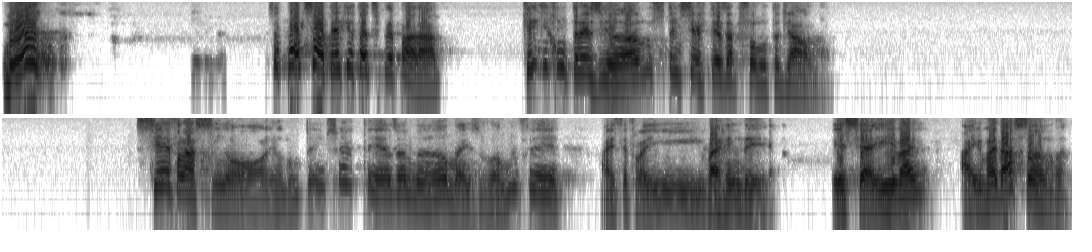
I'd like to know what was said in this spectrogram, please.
Não é? Você pode saber que ele está despreparado. Quem que com 13 anos tem certeza absoluta de algo? Se ele falar assim, ó, eu não tenho certeza, não, mas vamos ver. Aí você fala, ih, vai render. Esse aí vai, aí vai dar samba,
